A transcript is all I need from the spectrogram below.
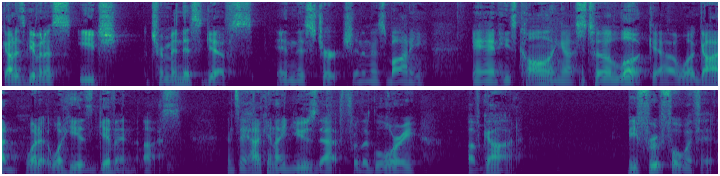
God has given us each tremendous gifts in this church and in this body, and He's calling us to look at what God, what, what He has given us, and say, How can I use that for the glory of God? Be fruitful with it,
